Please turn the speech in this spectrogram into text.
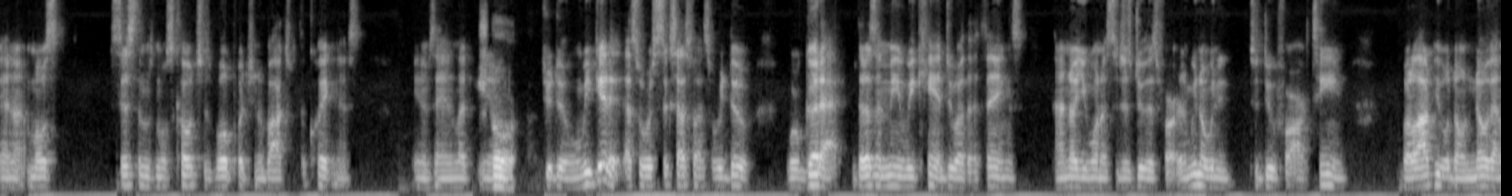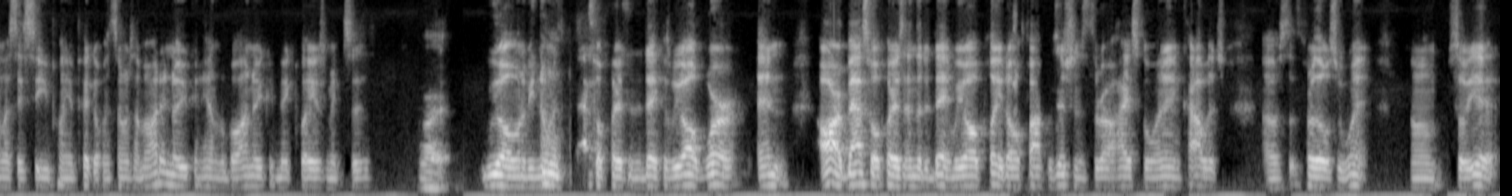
and uh, most systems, most coaches will put you in a box with the quickness. You know what I'm saying? Let you sure. know what you do. When we get it, that's what we're successful. That's what we do. We're good at. That doesn't mean we can't do other things. And I know you want us to just do this for, and we know we need to do for our team. But a lot of people don't know that unless they see you playing pickup in summertime. Oh, I didn't know you can handle the ball. I know you can make plays, make decisions. Right. We all want to be known as basketball players in the day because we all were and are basketball players at the end of the day. We all played all five positions throughout high school and in college uh, for those who went. Um, so, yeah,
